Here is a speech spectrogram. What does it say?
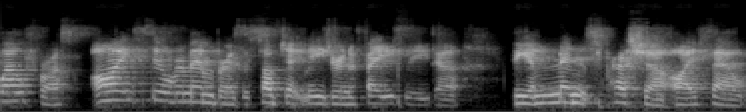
well for us. I still remember as a subject leader and a phase leader the immense pressure I felt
